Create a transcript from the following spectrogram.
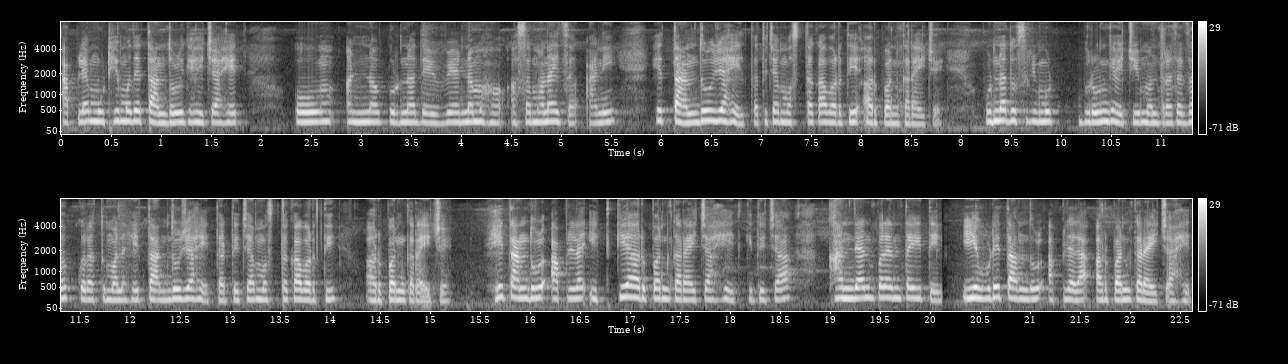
आपल्या मुठीमध्ये तांदूळ घ्यायचे आहेत. ओम अन्नपूर्णा देव्य नमः असं म्हणायचं. आणि हे तांदूळ जे आहेत तर त्याच्या मस्तकावरती अर्पण करायचे. पुन्हा दुसरी मूठ भरून घ्यायची मंत्राचा जप करत तुम्हाला हे तांदूळ जे आहेत तर त्याच्या मस्तकावरती अर्पण करायचे. हे तांदूळ आपल्याला इतके अर्पण करायचे आहेत की त्याच्या खांद्यांपर्यंत येतील. एवढे तांदूळ आपल्याला अर्पण करायचे आहेत.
